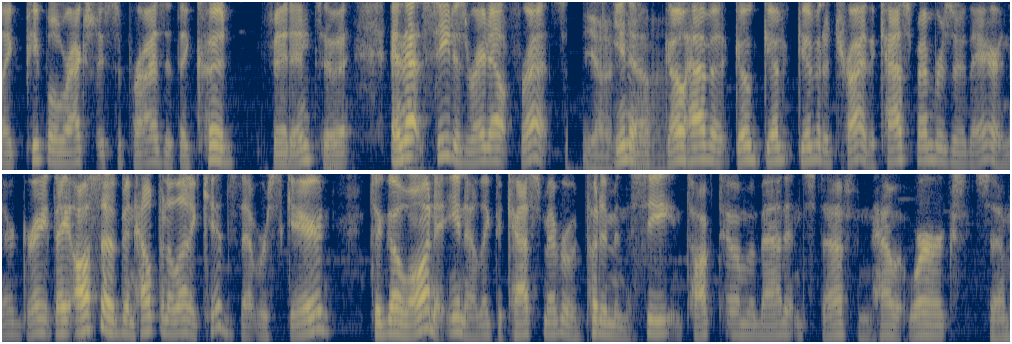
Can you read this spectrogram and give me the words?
Like people were actually surprised that they could fit into it, and that seat is right out front. So, yeah. you know, that. go have it, go give give it a try. The cast members are there and they're great. They also have been helping a lot of kids that were scared to go on it. You know, like the cast member would put him in the seat and talk to him about it and stuff and how it works. So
